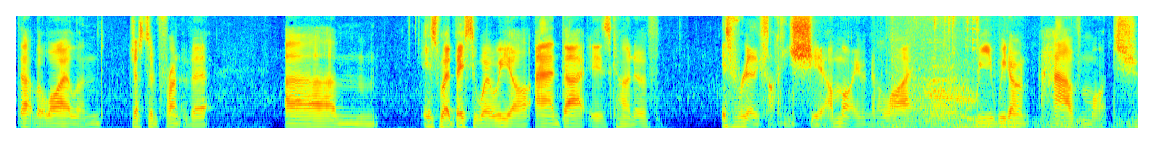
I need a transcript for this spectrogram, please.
that little island, just in front of it, um, is where basically where we are, and that is kind of it's really fucking shit. I'm not even gonna lie. We we don't have much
